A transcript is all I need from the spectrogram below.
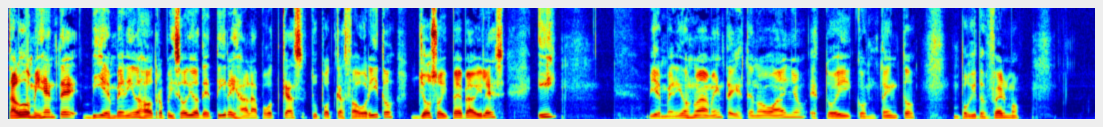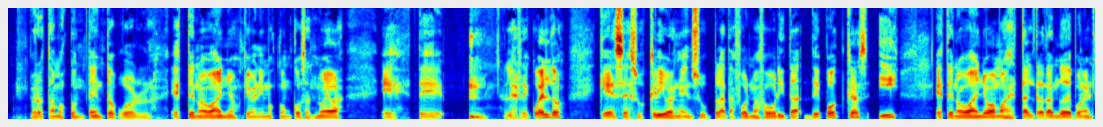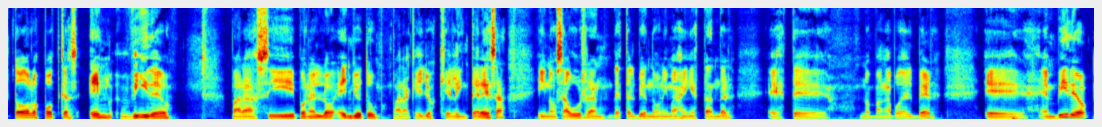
Saludos mi gente, bienvenidos a otro episodio de Tira y Jala Podcast, tu podcast favorito. Yo soy Pepe Avilés y bienvenidos nuevamente en este nuevo año. Estoy contento, un poquito enfermo, pero estamos contentos por este nuevo año que venimos con cosas nuevas. Este, les recuerdo que se suscriban en su plataforma favorita de podcast y este nuevo año vamos a estar tratando de poner todos los podcasts en video para así ponerlo en YouTube para aquellos que les interesa y no se aburran de estar viendo una imagen estándar. Este, nos van a poder ver eh, en video.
